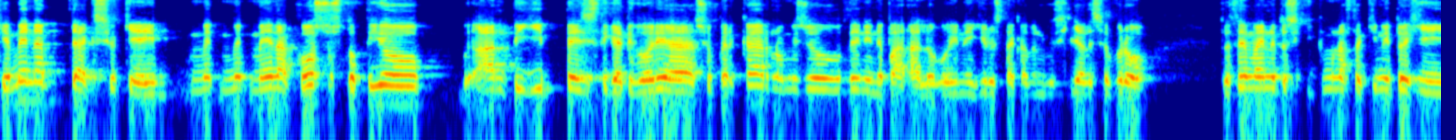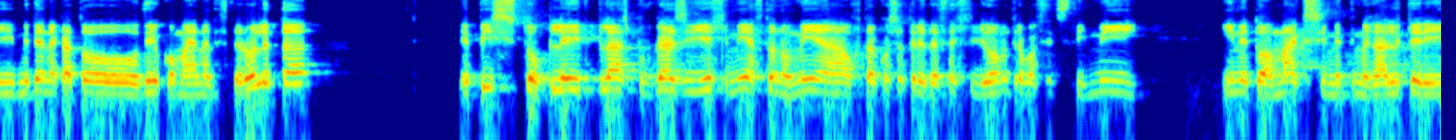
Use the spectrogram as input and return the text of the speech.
και με ένα, εντάξει, okay, με, με, με ένα κόστος το οποίο αν πηγεί, παίζει στην κατηγορία supercar νομίζω δεν είναι παράλογο, είναι γύρω στα 120.000 ευρώ. Το θέμα είναι το συγκεκριμένο αυτοκίνητο έχει 0-100 2,1 δευτερόλεπτα. Επίσης το Plate Plus που βγάζει έχει μια αυτονομία 837 χιλιόμετρα που αυτή τη στιγμή είναι το αμάξι με τη μεγαλύτερη,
